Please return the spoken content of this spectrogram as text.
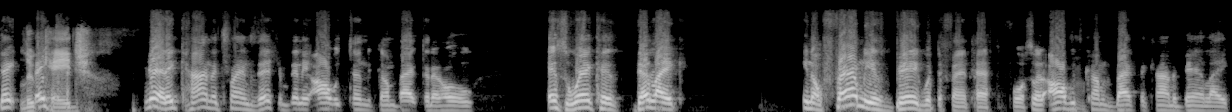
they Luke they, Cage. Yeah, they kind of transition, but then they always tend to come back to that whole. It's weird because they're like, you know, family is big with the Fantastic Four, so it always comes back to kind of being like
